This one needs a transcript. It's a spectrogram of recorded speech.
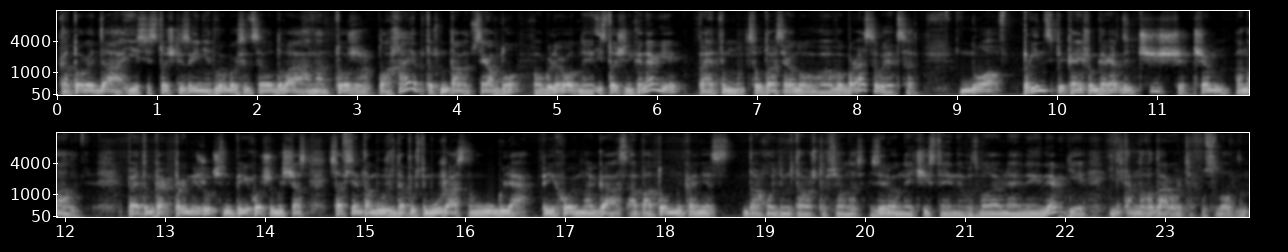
которая, да, если с точки зрения выброса СО2, она тоже плохая, потому что ну, там все равно углеродный источник энергии, поэтому СО2 все равно выбрасывается, но, в принципе, конечно, он гораздо чище, чем аналоги. Поэтому как промежуточный переход, что мы сейчас совсем там уже, допустим, ужасного угля переходим на газ, а потом, наконец, доходим до того, что все у нас зеленые, чистые, возобновляемые энергии, или там на водороде, условно.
